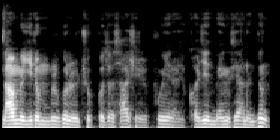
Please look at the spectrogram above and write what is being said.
남의 이런 물건을 줍고도 사실을 부인하여 거짓 맹세하는 등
